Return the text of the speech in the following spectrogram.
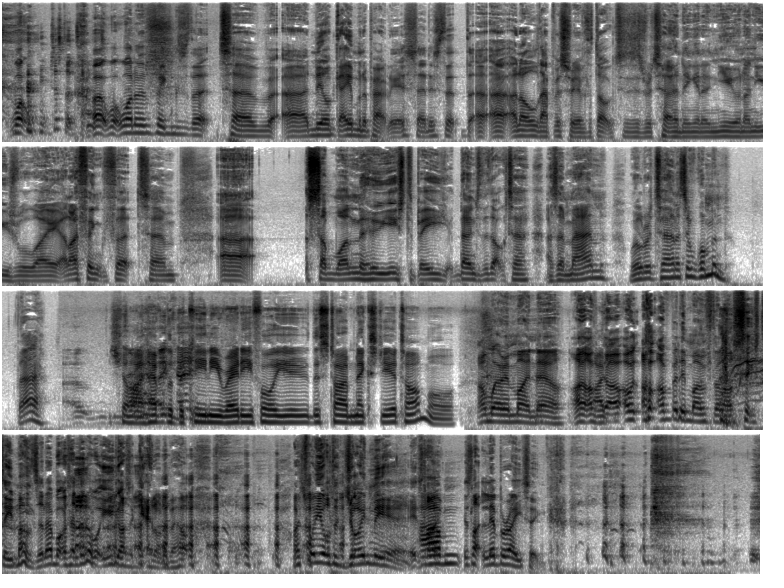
What, Just a tad. Uh, one of the things that um, uh, Neil Gaiman apparently has said is that uh, an old adversary of the Doctor's is returning in a new and unusual way, and I think that um, uh, someone who used to be known to the Doctor as a man will return as a woman. There. Shall Right, I have the bikini ready for you this time next year, Tom? Or I'm wearing mine now. I, I've, I, I, I've been in mine for the last 16 months. I don't, know what, I don't know what you guys are getting on about. I just want you all to join me here. It's like, Um, it's like liberating.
